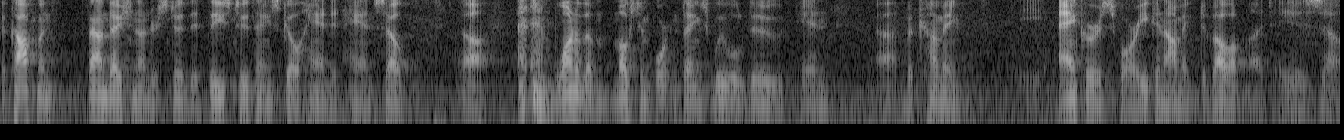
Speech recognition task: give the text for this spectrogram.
the Kauffman Foundation understood that these two things go hand in hand. So uh, one of the most important things we will do in uh, becoming anchors for economic development is, uh,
